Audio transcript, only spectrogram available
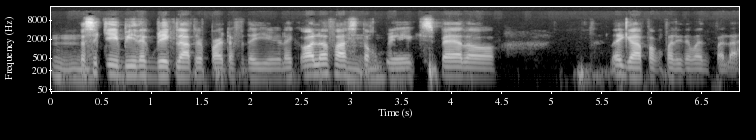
Mm. Tapos si KB nag-break latter part of the year. Like, all of us took Mm. breaks, pero nagapang pa rin naman pala.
